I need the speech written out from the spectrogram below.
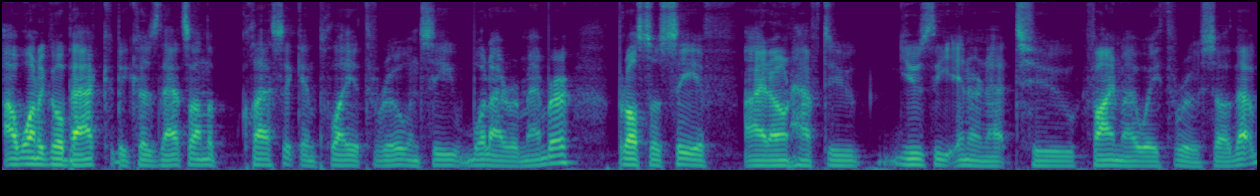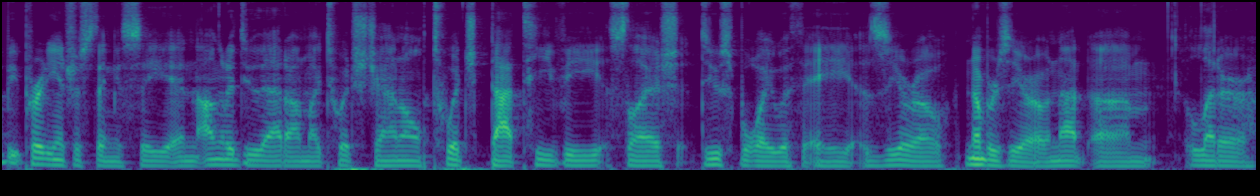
I want to go back because that's on the classic and play it through and see what I remember, but also see if I don't have to use the internet to find my way through. So that would be pretty interesting to see. And I'm going to do that on my Twitch channel, twitch.tv slash deuceboy with a zero, number zero, not um, letter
